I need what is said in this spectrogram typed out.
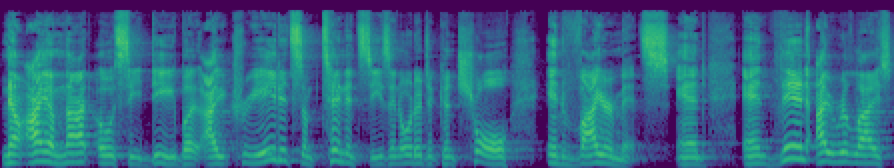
Now, I am not OCD, but I created some tendencies in order to control environments. And, and then I realized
